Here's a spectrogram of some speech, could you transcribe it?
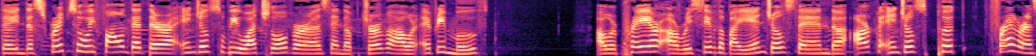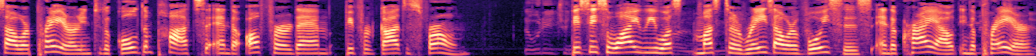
The, in the scripts, we found that there are angels who watch over us and observe our every move. Our prayer are received by angels, and the archangels put fragrance our prayer into the golden pots and offer them before God's throne. This is why we must raise our voices and cry out in the prayer.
